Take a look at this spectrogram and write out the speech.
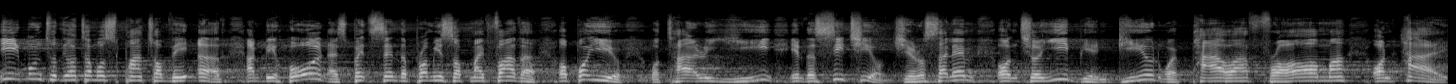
even to the uttermost part of the earth. And behold, I send the promise of my Father upon you. But tarry ye in the city of Jerusalem until ye be endued with power from on high.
